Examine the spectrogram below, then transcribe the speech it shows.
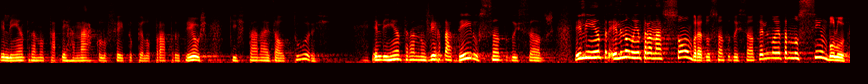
Ele entra no tabernáculo feito pelo próprio Deus, que está nas alturas. Ele entra no verdadeiro Santo dos Santos. Ele, entra, ele não entra na sombra do Santo dos Santos, ele não entra no símbolo,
